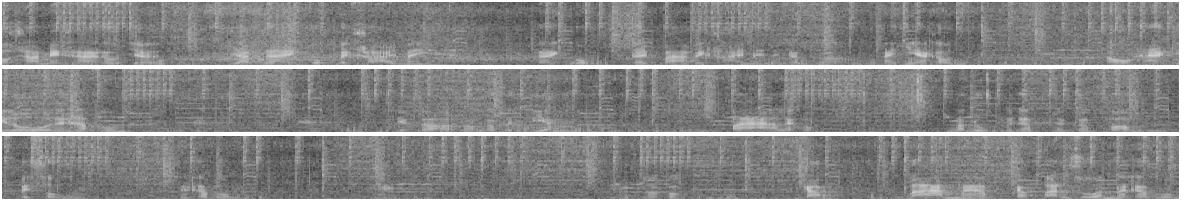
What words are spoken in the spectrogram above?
พ่อค้าแม่ค้าเขาจะอยากได้กบไปขายไหมได้กบได้ปลาไปขายไหมนะครับ ก็ไอเฮียเขาเอา 5 กิโลนะครับผม เดี๋ยวก็เราก็ไปเตรียมปลาแล้วก็ปลาดุกนะครับ แล้วก็พร้อมไปส่งนะครับผมเราก็กลับบ้านนะครับกลับบ้านสวนนะครับผม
